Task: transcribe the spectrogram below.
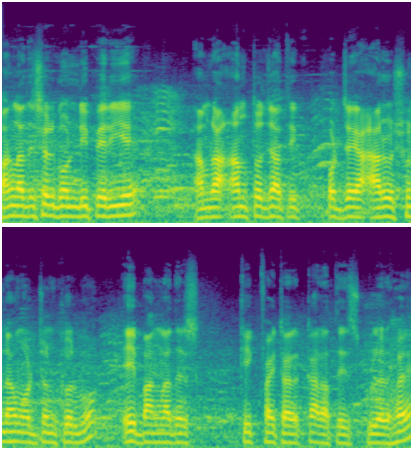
বাংলাদেশের গণ্ডি পেরিয়ে আমরা আন্তর্জাতিক পর্যায়ে আরও সুনাম অর্জন করব, এই বাংলাদেশ কিক ফাইটার কারাতে স্কুলের হয়ে।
